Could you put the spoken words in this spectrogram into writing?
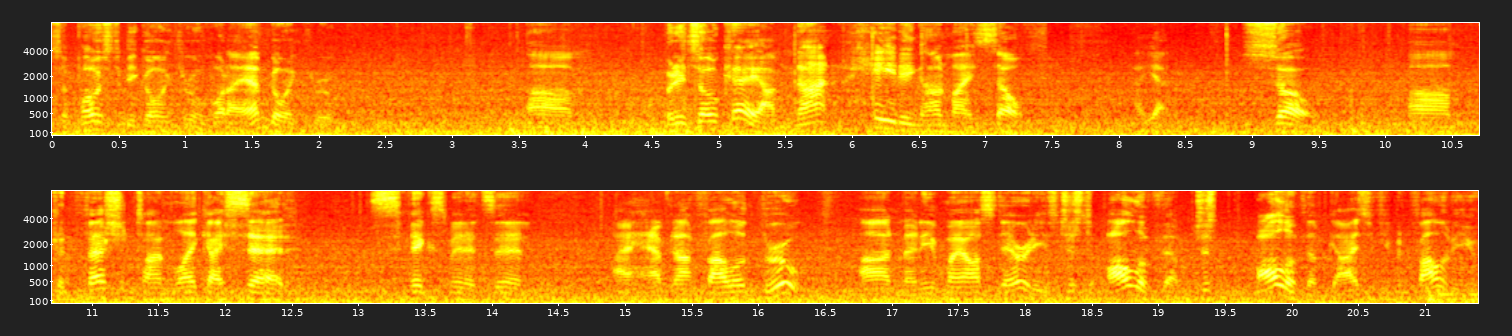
supposed to be going through and what I am going through. Um, but it's okay. I'm not hating on myself Not yet. So, um, confession time, like I said, six minutes in, I have not followed through on many of my austerities. Just all of them. Just all of them, guys. If you've been following me, you,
